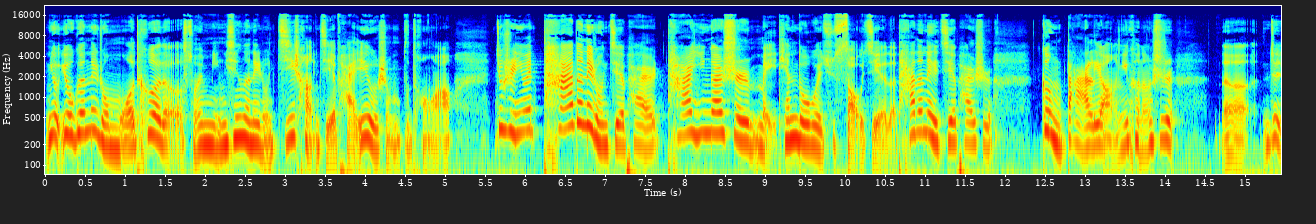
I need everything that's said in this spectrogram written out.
又又跟那种模特的所谓明星的那种机场街拍又有什么不同啊？就是因为他的那种街拍，他应该是每天都会去扫街的。他的那个街拍是更大量，你可能是，呃，这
